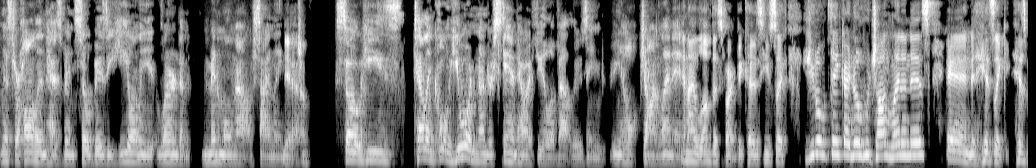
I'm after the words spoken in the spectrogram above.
Mr. Holland has been so busy, he only learned a minimal amount of sign language. Yeah. So he's telling Cole, "You wouldn't understand how I feel about losing, you know, John Lennon." And I love this part because he's like, "You don't think I know who John Lennon is?" And his like his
